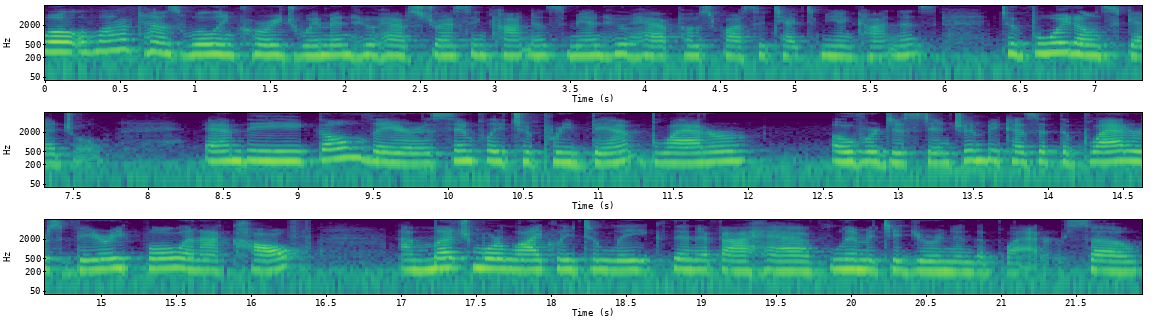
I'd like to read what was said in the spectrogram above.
Well, a lot of times we'll encourage women who have stress incontinence, men who have post prostatectomy incontinence, to void on schedule. And the goal there is simply to prevent bladder over distension because if the bladder is very full and I cough, I'm much more likely to leak than if I have limited urine in the bladder. So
